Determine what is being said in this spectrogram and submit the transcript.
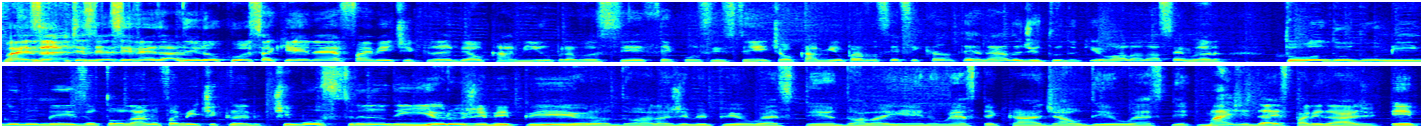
Mas antes desse verdadeiro curso aqui, né, Fimate Club é o caminho para você ser consistente, é o caminho para você ficar antenado de tudo que rola na semana. Todo domingo no mês eu tô lá no Family Club te mostrando em Euro GBP, Euro Dólar, GBP USD, Dólar Yen, USDK, JAUD, USD, mais de 10 paridades e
